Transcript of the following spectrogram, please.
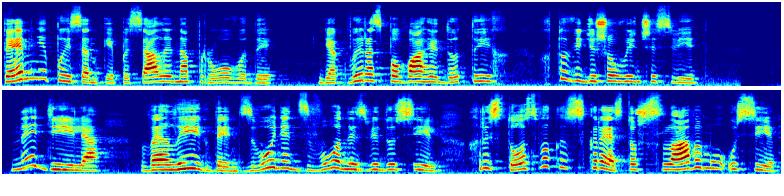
Темні писанки писали на проводи, як вираз поваги до тих, хто відійшов в інший світ. Неділя, Великдень, дзвонять дзвони звідусіль. Христос воскрес, тож славимо усі.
